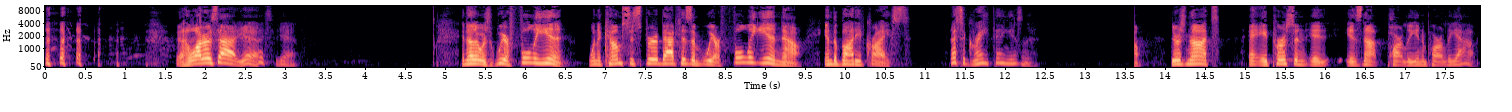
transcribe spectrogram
Water out. Yes, yes. In other words, we are fully in. When it comes to spirit baptism, we are fully in now in the body of Christ. That's a great thing, isn't it? Now, there's not, a, a person is, is not partly in and partly out.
